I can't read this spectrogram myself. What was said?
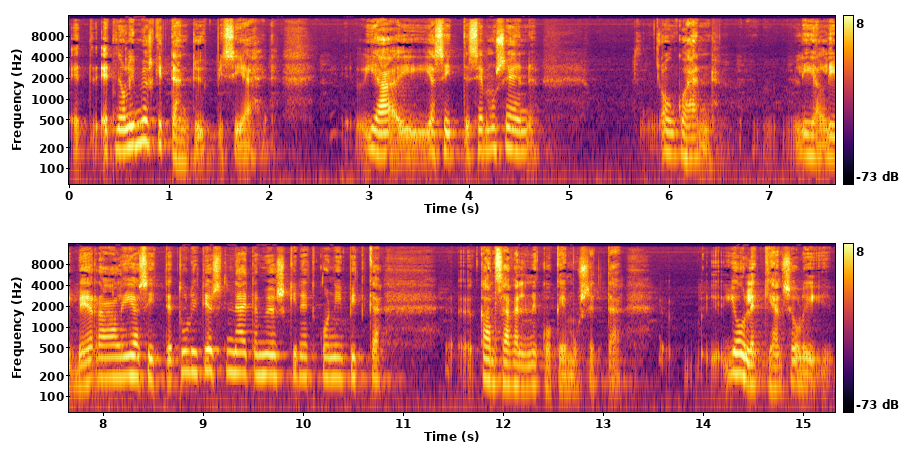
että et ne oli myöskin tämän tyyppisiä. Ja, ja sitten semmoiseen, onko hän liian liberaali, ja sitten tuli tietysti näitä myöskin, että kun on niin pitkä kansainvälinen kokemus, että joillekin se oli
